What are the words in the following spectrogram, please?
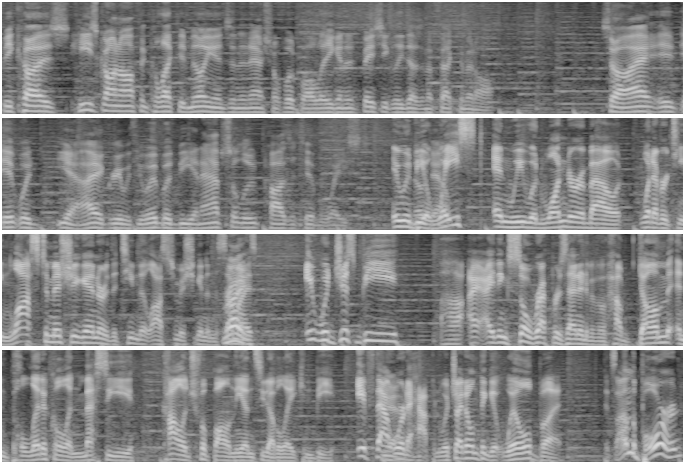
because he's gone off and collected millions in the National Football League, and it basically doesn't affect him at all. So I, it, it would, yeah, I agree with you. It would be an absolute positive waste. It would be a doubt. waste, and we would wonder about whatever team lost to Michigan or the team that lost to Michigan in the semis. Right. It would just be, uh, I, I think, so representative of how dumb and political and messy college football in the NCAA can be if that Yeah. were to happen, which I don't think it will, but it's on the board.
